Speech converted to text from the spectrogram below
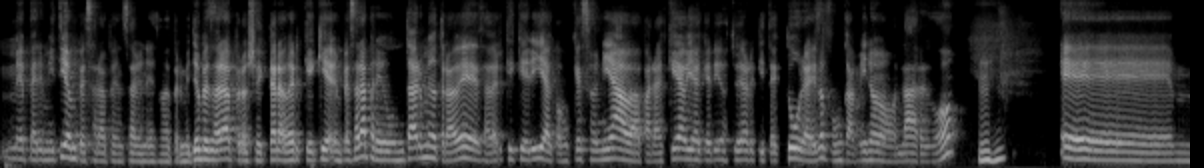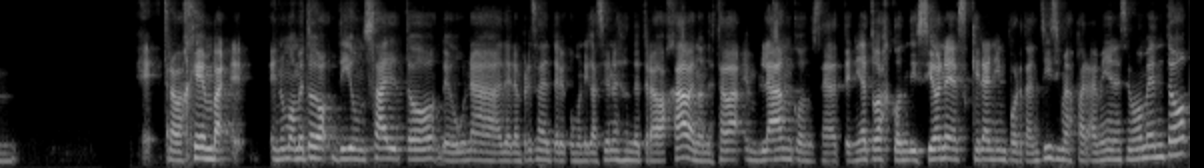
me permitió empezar a pensar en eso, me permitió empezar a proyectar, a ver qué quiero, empezar a preguntarme otra vez, a ver qué quería, con qué soñaba, para qué había querido estudiar arquitectura. Eso fue un camino largo. Em, eh, trabajé en, eh, en un momento di un salto de, una, de la empresa de telecomunicaciones donde trabajaba, en donde estaba en blanco, o sea, tenía todas condiciones que eran importantísimas para mí en ese momento,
